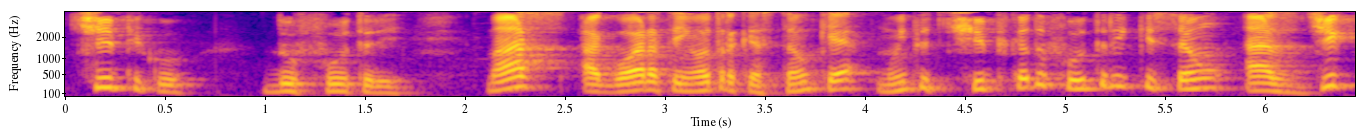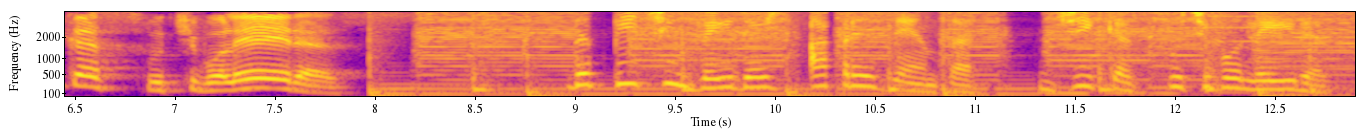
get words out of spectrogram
típico do Futuri. Mas agora tem outra questão que é muito típica do Futuri, que são as dicas futeboleiras. The Pitch Invaders apresenta Dicas Futeboleiras.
